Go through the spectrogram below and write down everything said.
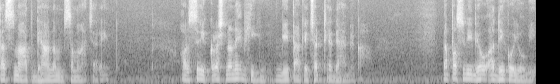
तस्मात ध्यानम समाचरित। और श्री कृष्ण ने भी गीता के छठे अध्याय में कहा, तपस्वी भ्यो अधिको योगी,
